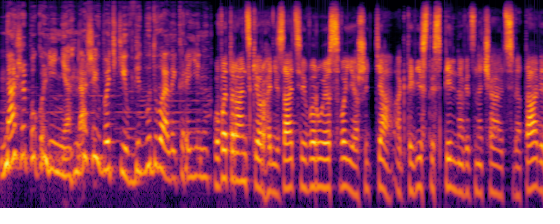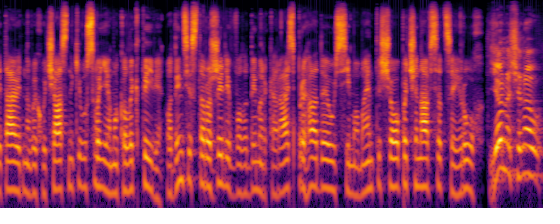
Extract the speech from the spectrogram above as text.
наше покоління, наших батьків відбудували країну. У ветеранській організації вирує своє життя. Активісти спільно відзначають свята, вітають нових учасників у своєму колективі. Один зі старожилів Володимир Карась пригадує усі моменти, з чого починався цей рух. Я починав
